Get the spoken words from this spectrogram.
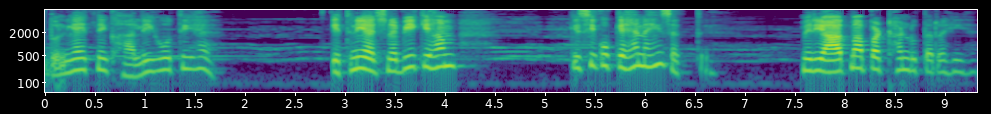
दुनिया इतनी खाली होती है। इतनी अजनबी कि हम किसी को कह नहीं सकते। मेरी आत्मा पर ठंड उतर रही है।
